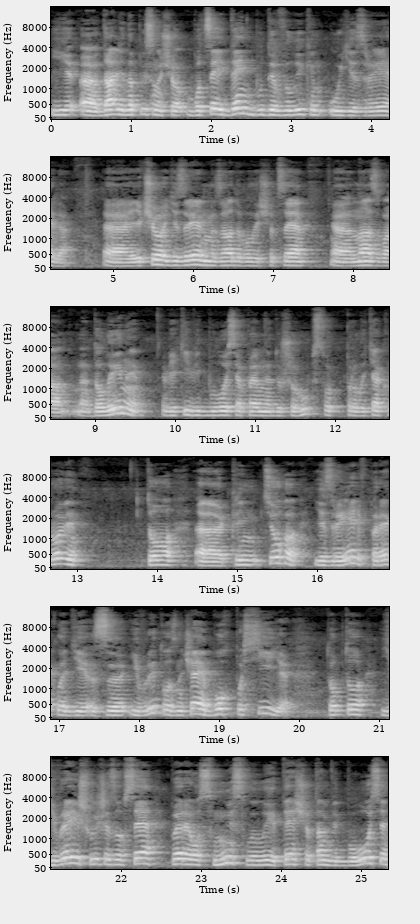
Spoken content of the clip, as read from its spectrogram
І далі написано, що бо цей день буде великим у Єзраїля. Якщо Єзраїль ми згадували, що це назва долини, в якій відбулося певне душогубство, пролиття крові, то е, крім цього, Єзраїль в перекладі з івриту означає Бог посіє. Тобто євреї швидше за все переосмислили те, що там відбулося,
